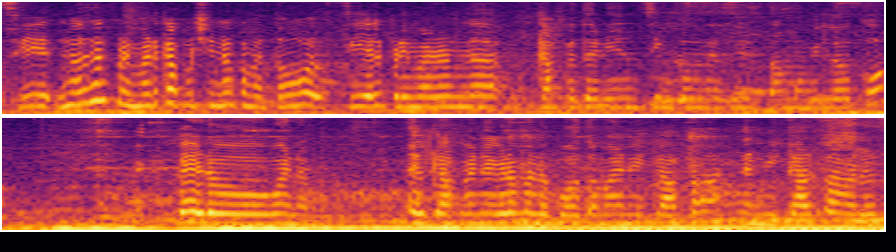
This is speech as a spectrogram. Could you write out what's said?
sí, no es el primer capuchino que me tomo, sí el primero en una cafetería en cinco meses está muy loco, pero bueno, el café negro me lo puedo tomar en mi casa, en mi casa ahora es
